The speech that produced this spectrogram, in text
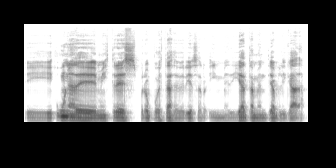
y una de mis tres propuestas debería ser inmediatamente aplicada.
